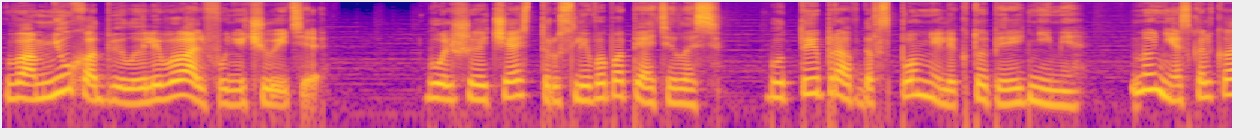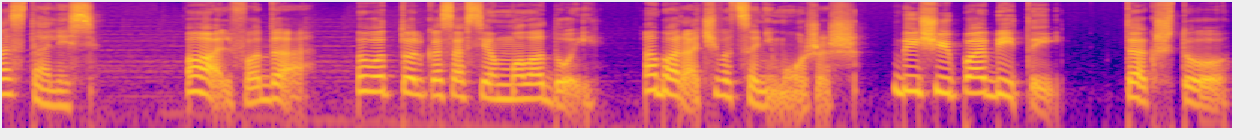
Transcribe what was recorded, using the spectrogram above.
Вам нюх отбил или вы альфу не чуете?» Большая часть трусливо попятилась, будто и правда вспомнили, кто перед ними. Но несколько остались. «Альфа, да. Вот только совсем молодой. Оборачиваться не можешь. Да еще и побитый. Так что...»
